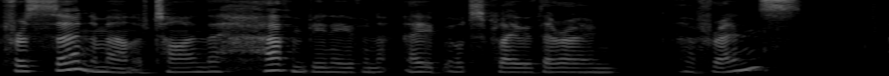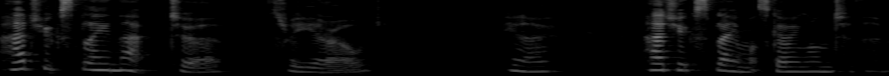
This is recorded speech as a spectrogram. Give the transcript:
For a certain amount of time, they haven't been even able to play with their own uh, friends. How do you explain that to a three-year-old? You know, how do you explain what's going on to them?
